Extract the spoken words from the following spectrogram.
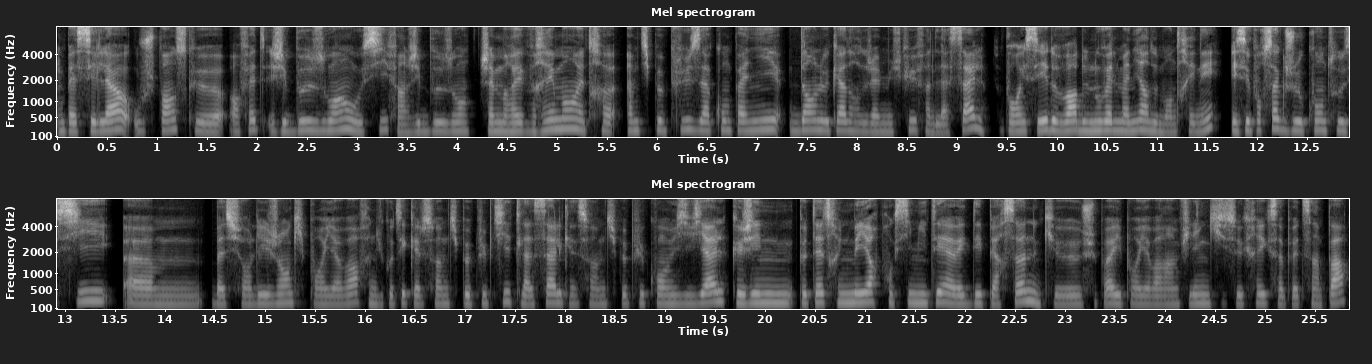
bah, c'est là où je pense que en fait j'ai besoin aussi, enfin j'ai besoin, j'aimerais vraiment être un petit peu plus accompagnée dans le cadre de la muscu, enfin de la salle, pour essayer de voir de nouvelles manières de m'entraîner. Et c'est pour ça que je compte aussi euh, bah, sur les gens qui pourraient y avoir, enfin du côté qu'elle soit un petit peu plus petite, la salle qu'elle soit un petit peu plus conviviale, que j'ai peut-être une meilleure proximité avec des personnes, que je sais pas, il pourrait y avoir un feeling qui se crée, que ça peut être sympa,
